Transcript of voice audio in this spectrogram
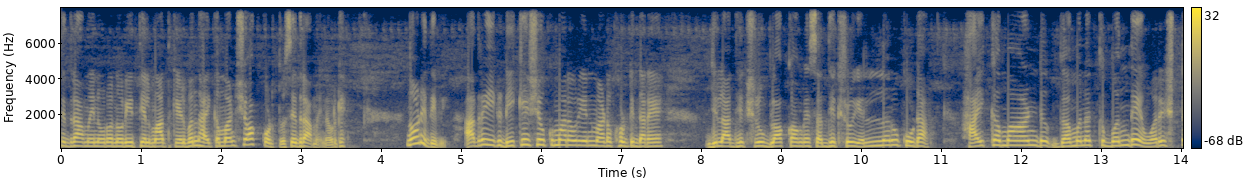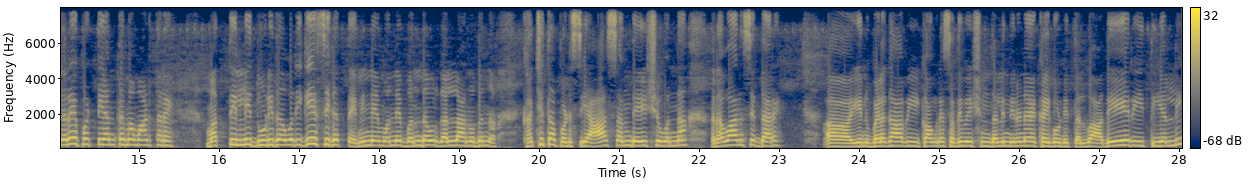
ಸಿದ್ದರಾಮಯ್ಯನವರು ಅನ್ನೋ ರೀತಿಯಲ್ಲಿ ಮಾತು ಕೇಳಿಬಂದು ಹೈಕಮಾಂಡ್ ಶಾಕ್ ಕೊಡ್ತು ಸಿದ್ದರಾಮಯ್ಯನವ್ರಿಗೆ. ನೋಡಿದ್ದೀವಿ. ಆದರೆ ಈಗ ಡಿ ಕೆ ಶಿವಕುಮಾರ್ ಅವರು ಏನು ಮಾಡೋಕೆ ಹೊರಟಿದ್ದಾರೆ? ಜಿಲ್ಲಾಧ್ಯಕ್ಷರು, ಬ್ಲಾಕ್ ಕಾಂಗ್ರೆಸ್ ಅಧ್ಯಕ್ಷರು ಎಲ್ಲರೂ ಕೂಡ ಹೈಕಮಾಂಡ್ ಗಮನಕ್ಕೆ ಬಂದೇ ವರಿಷ್ಠರೇ ಪಟ್ಟಿ ಅಂತಿಮ ಮಾಡ್ತಾರೆ. ಮತ್ತಿಲ್ಲಿ ದುಡಿದವರಿಗೇ ಸಿಗತ್ತೆ. ನಿನ್ನೆ ಮೊನ್ನೆ ಬಂದವ್ರಿಗಲ್ಲ ಅನ್ನೋದನ್ನು ಖಚಿತಪಡಿಸಿ ಆ ಸಂದೇಶವನ್ನು ರವಾನಿಸಿದ್ದಾರೆ. ಏನು ಬೆಳಗಾವಿ ಕಾಂಗ್ರೆಸ್ ಅಧಿವೇಶನದಲ್ಲಿ ನಿರ್ಣಯ ಕೈಗೊಂಡಿತ್ತಲ್ವ? ಅದೇ ರೀತಿಯಲ್ಲಿ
